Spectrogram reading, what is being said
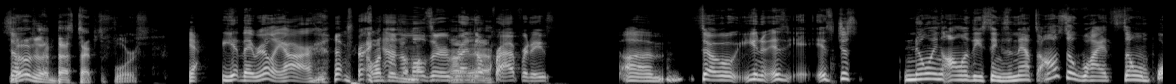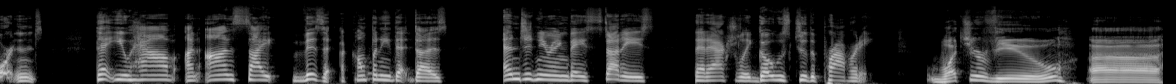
So Those are the best types of floors. yeah, yeah, they really are for I want those on my- animals or oh, rental yeah. properties. Um, so you know, it's, it's just knowing all of these things, and that's also why it's so important that you have an on-site visit, a company that does engineering-based studies that actually goes to the property. What's your view uh,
